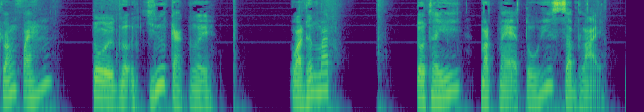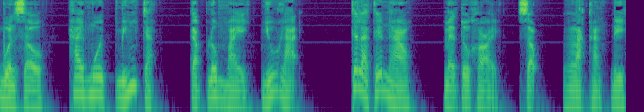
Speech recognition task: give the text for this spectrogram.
choáng váng. Tôi ngượng chín cả người. Qua nước mắt, tôi thấy mặt mẹ tối sầm lại, buồn sầu, hai môi mím chặt, cặp lông mày nhíu lại. Thế là thế nào? Mẹ tôi hỏi, giọng lạc hẳn đi.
